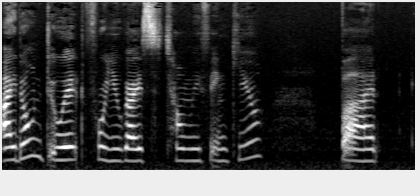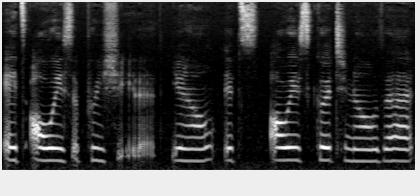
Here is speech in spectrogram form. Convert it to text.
I don't do it for you guys to tell me thank you, but it's always appreciated, you know? It's always good to know that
